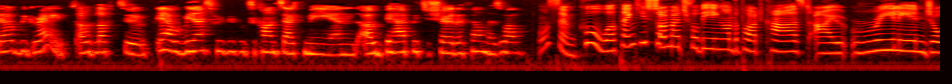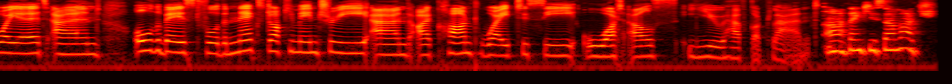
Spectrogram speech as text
that would be great. I would love to. Yeah, it would be nice for people to contact me, and I would be happy to share the film as well. Awesome, cool. Well, thank you so much for being on the podcast. I really enjoy it and all the best for the next documentary. And I can't wait to see what else you have got planned. Oh, thank you so much.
